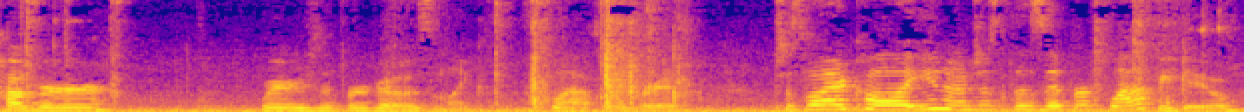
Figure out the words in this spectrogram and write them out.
cover where your zipper goes and like flap over it. Which is why I call it, you know, just the zipper flappy do.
